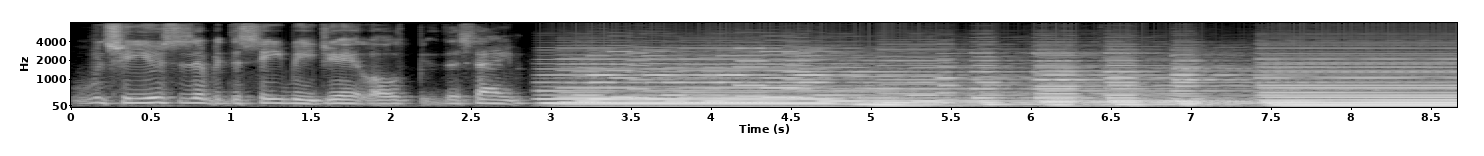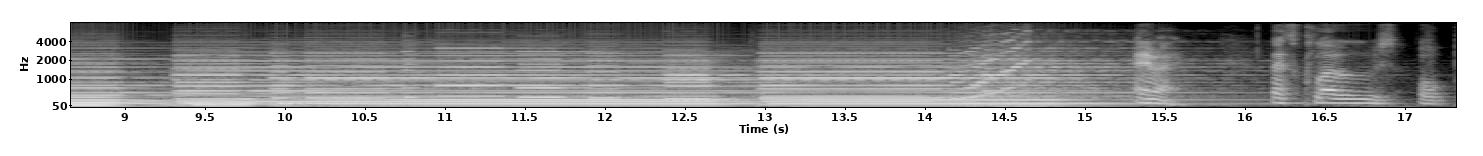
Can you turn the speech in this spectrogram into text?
when she uses it with the CBG, it'll all be the same. Anyway, let's close up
